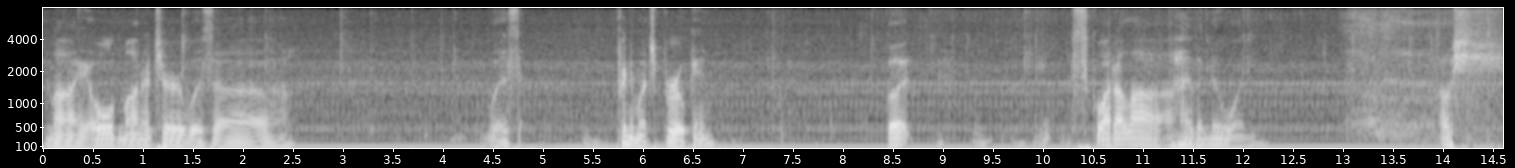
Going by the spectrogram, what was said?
My old monitor was uh was pretty much broken, but squadala, I have a new one. Oh sh,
